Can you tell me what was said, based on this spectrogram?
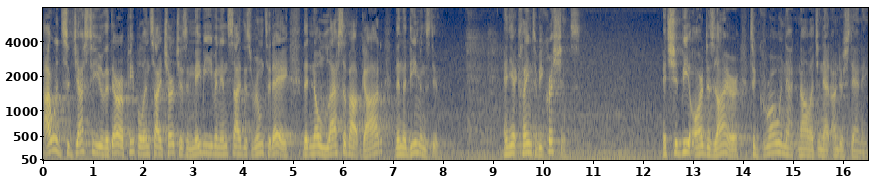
I would suggest to you that there are people inside churches and maybe even inside this room today that know less about God than the demons do, and yet claim to be Christians. It should be our desire to grow in that knowledge and that understanding,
